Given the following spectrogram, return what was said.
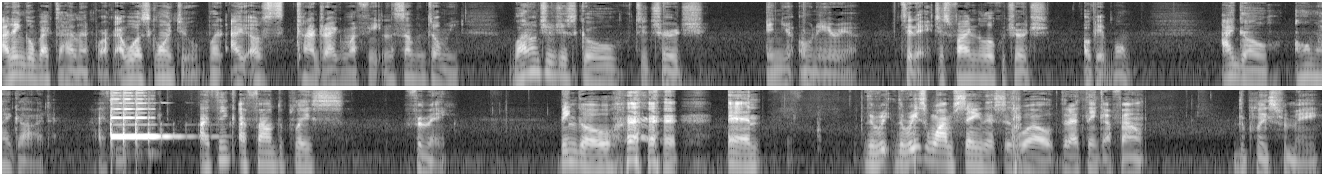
I didn't go back to Highland Park. I was going to, but I, I was kind of dragging my feet, and something told me, why don't you just go to church in your own area today? Just find the local church. Okay, boom. I go, oh my God. I, th- I think I found the place for me. Bingo. and the, re- the reason why I'm saying this as well, that I think I found the place for me,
